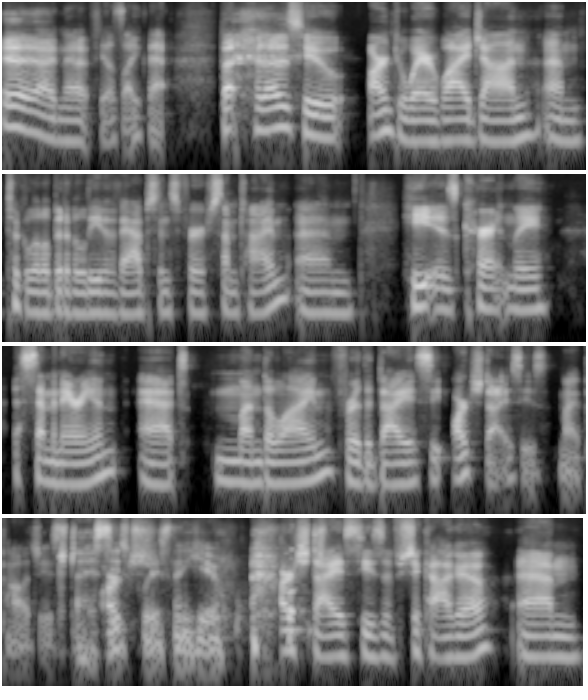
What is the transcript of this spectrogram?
Yeah, I know it feels like that. But for those who aren't aware why John um, took a little bit of a leave of absence for some time, um, he is currently a seminarian at Mundelein for the diocese, archdiocese. My apologies. Archdiocese, Arch, please. Thank you. archdiocese of Chicago. Um,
